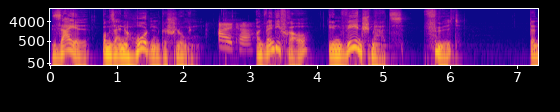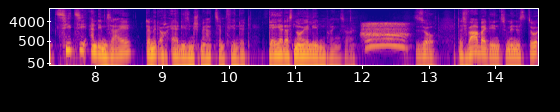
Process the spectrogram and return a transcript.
Seil um seine Hoden geschlungen. Alter. Und wenn die Frau den Wehenschmerz fühlt, dann zieht sie an dem Seil, damit auch er diesen Schmerz empfindet, der ja das neue Leben bringen soll. So, das war bei denen zumindest so.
